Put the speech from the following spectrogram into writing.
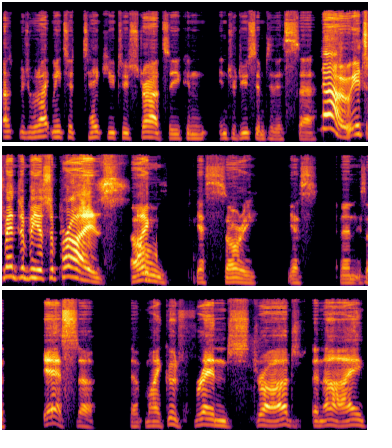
uh, would you like me to take you to Strahd so you can introduce him to this uh No, it's meant to be a surprise. Oh I- yes, sorry. Yes. And then he's like, Yes, sir. Uh, my good friend Strahd and I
